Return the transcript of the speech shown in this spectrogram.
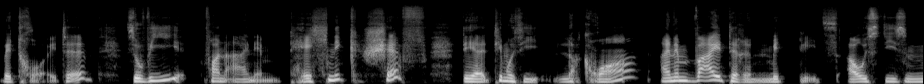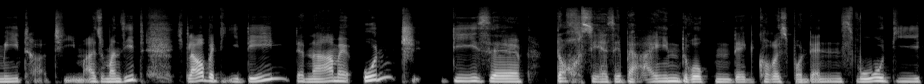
betreute, sowie von einem Technikchef, der Timothy Lacroix, einem weiteren Mitglieds aus diesem Meta-Team. Also man sieht, ich glaube, die Idee, der Name und diese doch sehr, sehr beeindruckende Korrespondenz, wo die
